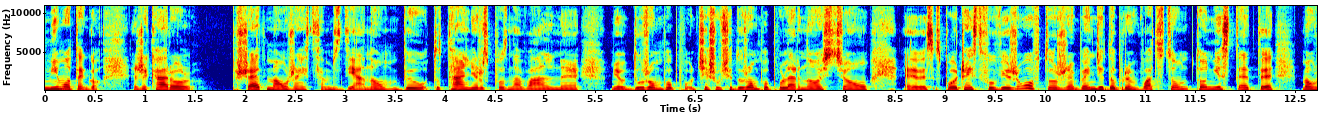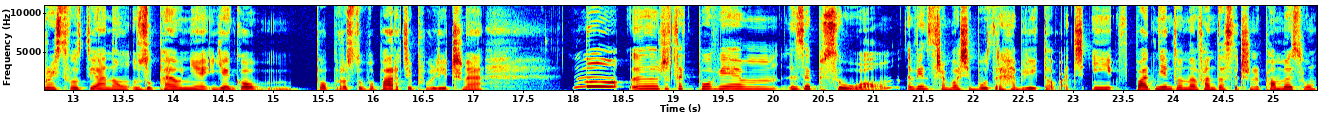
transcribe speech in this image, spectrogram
Mimo tego, że Karol przed małżeństwem z Dianą był totalnie rozpoznawalny, miał dużą cieszył się dużą popularnością, e, społeczeństwo wierzyło w to, że będzie dobrym władcą, to niestety małżeństwo z Dianą zupełnie jego po prostu poparcie publiczne że tak powiem, zepsuło, więc trzeba się było zrehabilitować. I wpadnięto na fantastyczny pomysł,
